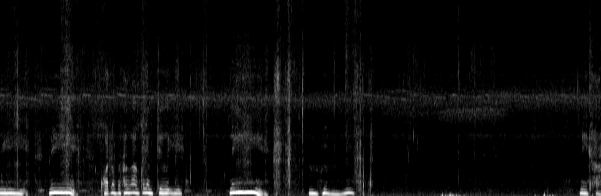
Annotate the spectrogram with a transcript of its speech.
นี่ นี่ ควัดลงไปข้างล่างก็ยังเจออีก นี่นี่ค่ะ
